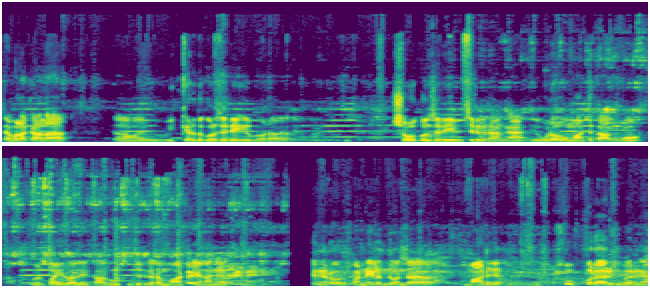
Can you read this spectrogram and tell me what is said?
செவலக்காலை இதெல்லாம் விற்கிறதுக்கும் சரி ஒரு ஷோக்கும் சரி வச்சுருக்கிறாங்க. இது உழவு மாட்டுக்காகவும் ஒரு பயிர் வகைக்காகவும் செஞ்சுருக்கிற மாட்டு இனங்க. ங்கிற ஒரு பண்ணையிலேருந்து வந்த மாடு. சூப்பராக இருக்குது பாருங்க.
